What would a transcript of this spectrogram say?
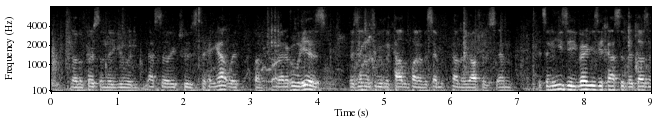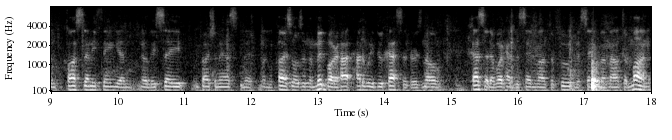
you know, the person that you would necessarily choose to hang out with. But no matter who he is, there's going to be makabel upon him in the office, and it's an easy, very easy chesed that doesn't cost anything. And you know, they say, in Mepharshim ask when Klai was in the midbar, how, how do we do chesed? There's no chesed. Everyone has the same amount of food and the same amount of man.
